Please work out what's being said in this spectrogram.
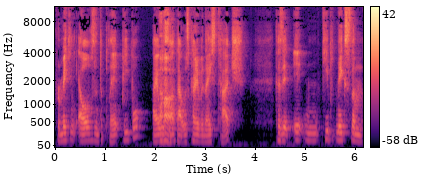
for making elves into plant people. I always Uh-huh. thought that was kind of a nice touch because it it keeps makes them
